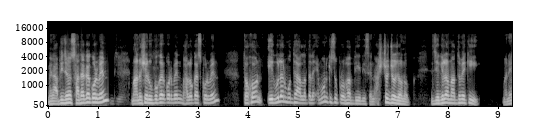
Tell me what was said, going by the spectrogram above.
মানে আপনি যখন সাদাকা করবেন মানুষের উপকার করবেন ভালো কাজ করবেন তখন এগুলোর মধ্যে আল্লাহ তালা এমন কিছু প্রভাব দিয়ে দিয়েছেন আশ্চর্যজনক যেগুলোর মাধ্যমে কি? মানে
